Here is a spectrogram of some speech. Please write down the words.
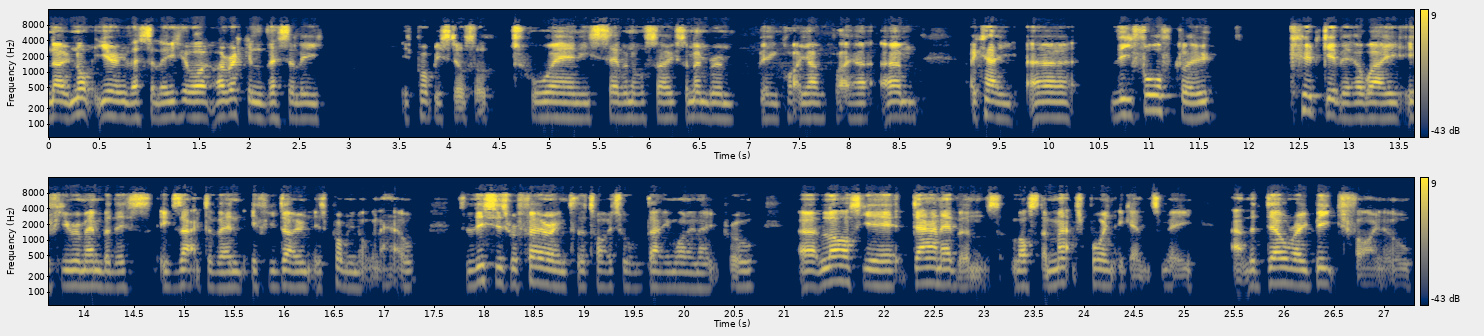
no, not Jiri Vesely, who I, I reckon Vesely is probably still sort of 27 or so. So I remember him being quite a young player. Um, okay, uh, the fourth clue could give it away if you remember this exact event. If you don't, it's probably not going to help. So this is referring to the title that he won in April. Uh, last year, Dan Evans lost a match point against me at the Delray Beach final,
